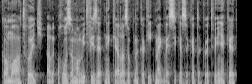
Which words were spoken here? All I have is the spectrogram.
kamat, hogy a hozam, amit fizetni kell azoknak, akik megveszik ezeket a kötvényeket,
